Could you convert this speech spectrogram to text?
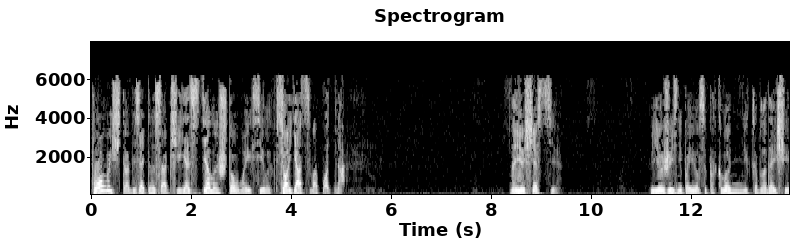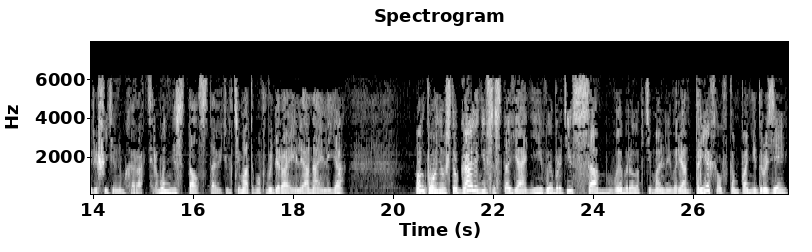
помощь, то обязательно сообщи. Я сделаю, что в моих силах. Все, я свободна. На ее счастье в ее жизни появился поклонник, обладающий решительным характером. Он не стал ставить ультиматумов, выбирая или она, или я — он понял, что Галя не в состоянии выбрать и сам выбрал оптимальный вариант. Приехал в компании друзей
